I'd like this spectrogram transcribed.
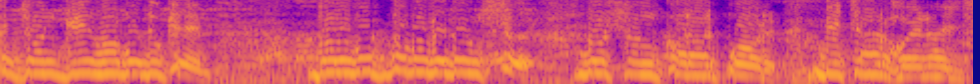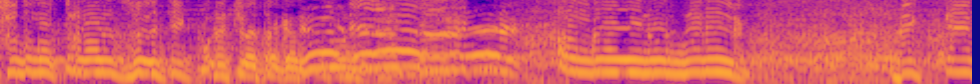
একজন গৃহবধূকে দলবদ্ধভাবে ধ্বংস- দর্শন করার পর বিচার হয় নাই। শুধুমাত্র রাজনৈতিক পরিচয় থাকার কারণে। আমরা এই নন্দিনীর ভিকটিম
